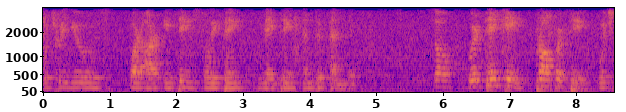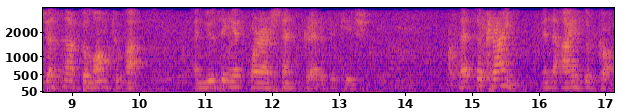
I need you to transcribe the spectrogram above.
which we use for our eating, sleeping, mating, and defending. So we're taking property which does not belong to us and using it for our sense gratification. That's a crime in the eyes of God.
